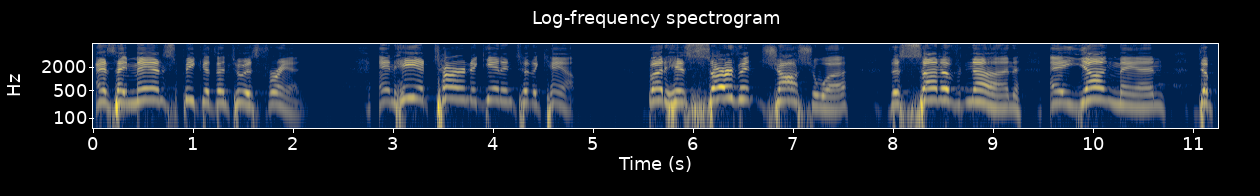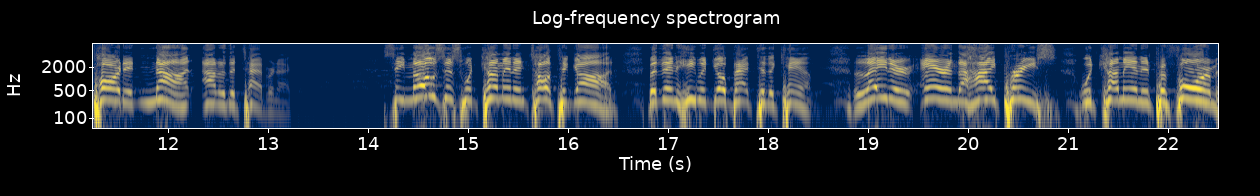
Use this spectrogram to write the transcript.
as a man speaketh unto his friend and he had turned again into the camp. But his servant Joshua, the son of Nun, a young man, departed not out of the tabernacle. See, Moses would come in and talk to God, but then he would go back to the camp. Later, Aaron, the high priest, would come in and perform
